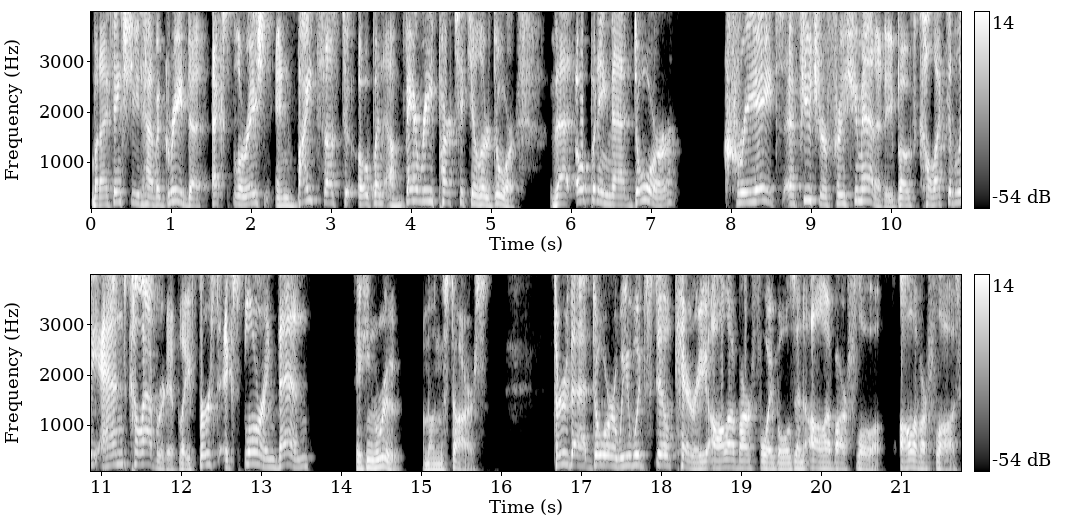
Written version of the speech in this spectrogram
But I think she'd have agreed that exploration invites us to open a very particular door. That opening that door creates a future for humanity, both collectively and collaboratively. First exploring, then taking root among the stars. Through that door, we would still carry all of our foibles and all of our flaw, all of our flaws.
